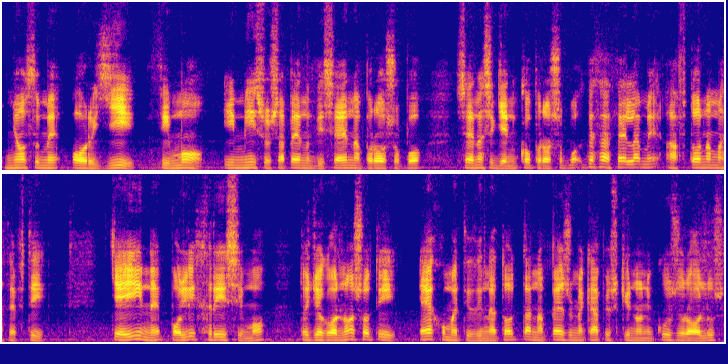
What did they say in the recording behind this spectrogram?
νιώθουμε οργή, θυμό ή μίσος απέναντι σε ένα πρόσωπο, σε ένα συγγενικό πρόσωπο, δεν θα θέλαμε αυτό να μαθευτεί. Και είναι πολύ χρήσιμο το γεγονός ότι έχουμε τη δυνατότητα να παίζουμε κάποιους κοινωνικούς ρόλους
